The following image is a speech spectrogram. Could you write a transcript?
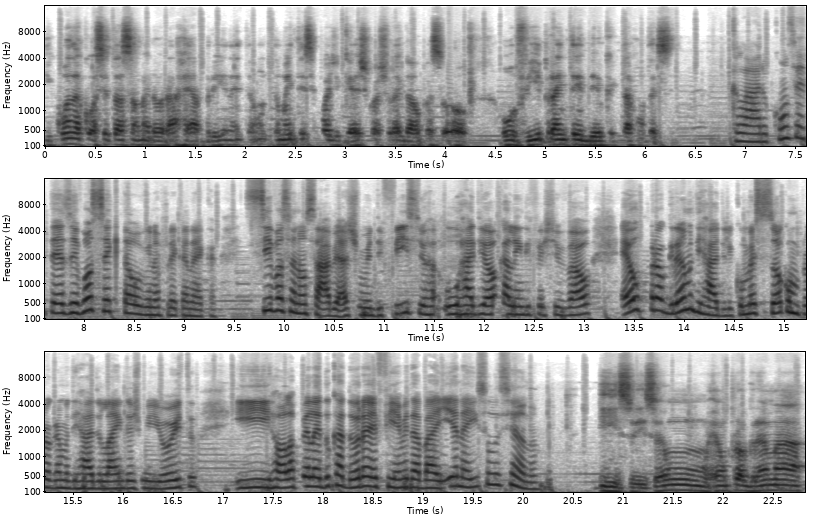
e quando a situação melhorar, reabrir, né? Então também tem esse podcast que eu acho legal o pessoal ouvir para entender o que está acontecendo. Claro, com certeza. E você que está ouvindo a Frecaneca, se você não sabe, acho muito difícil, o Radioca Além de Festival é o programa de rádio. Ele começou como programa de rádio lá em 2008 e rola pela Educadora FM da Bahia, não é isso, Luciano? Isso, isso. É um, é um programa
